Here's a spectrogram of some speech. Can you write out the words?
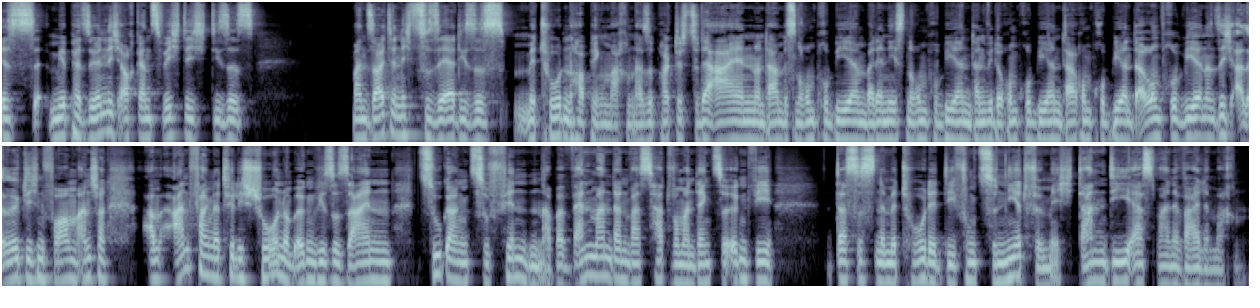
ist mir persönlich auch ganz wichtig, dieses, man sollte nicht zu sehr dieses Methodenhopping machen, also praktisch zu der einen und da ein bisschen rumprobieren, bei der nächsten rumprobieren, dann wieder rumprobieren, da rumprobieren, da rumprobieren und sich alle möglichen Formen anschauen. Am Anfang natürlich schon, um irgendwie so seinen Zugang zu finden, aber wenn man dann was hat, wo man denkt, so irgendwie, das ist eine Methode, die funktioniert für mich, dann die erstmal eine Weile machen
